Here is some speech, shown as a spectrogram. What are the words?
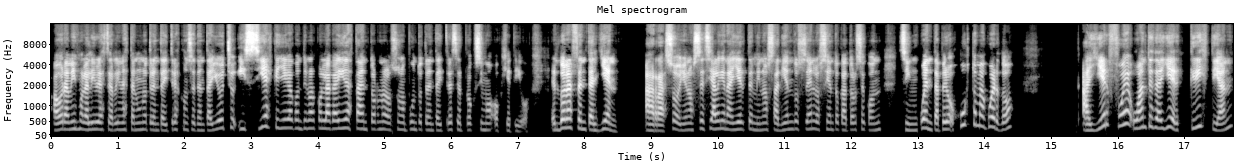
Ahora mismo la libra esterlina está en 1.33,78 y si es que llega a continuar con la caída está en torno a los 1.33 el próximo objetivo. El dólar frente al yen arrasó. Yo no sé si alguien ayer terminó saliéndose en los 114,50, pero justo me acuerdo, ayer fue o antes de ayer, Cristian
